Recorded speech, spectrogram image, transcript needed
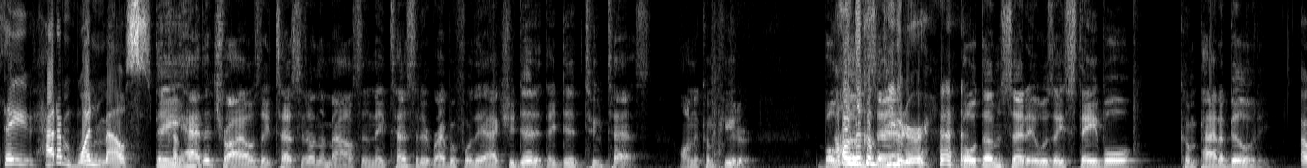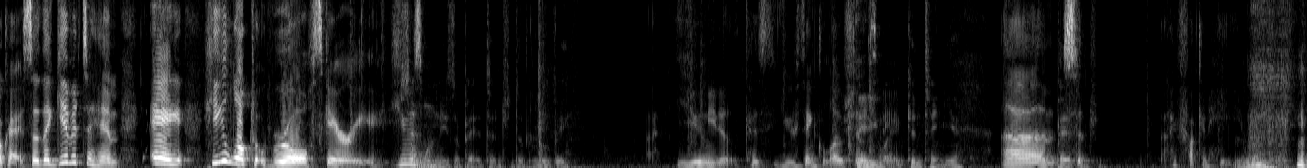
they had him one mouse. They come- had the trials. They tested on the mouse, and they tested it right before they actually did it. They did two tests on the computer, Both On of the them computer. both of them said it was a stable compatibility. both of them said it was a stable compatibility. Okay, so they give it to him. A, he looked real scary. He was. Someone needs to pay attention to the movie. You need it because you think lotion. Anyway, name. continue. Um, Pay so- attention. I fucking hate you.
